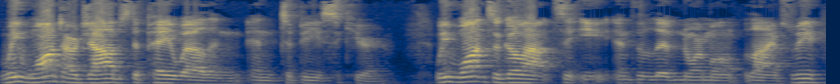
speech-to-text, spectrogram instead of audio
We want our jobs to pay well and, and to be secure. We want to go out to eat and to live normal lives. We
